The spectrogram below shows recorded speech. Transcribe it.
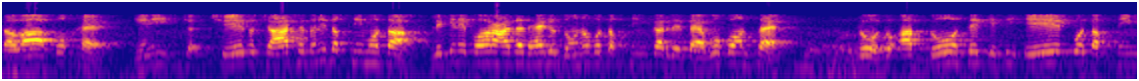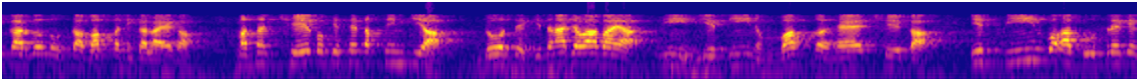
توافق ہے۔ یعنی چھ تو چار سے تو نہیں تقسیم ہوتا، لیکن ایک اور عدد ہے جو دونوں کو تقسیم کر دیتا ہے۔ وہ کون سا ہے؟ دو۔ تو اب دو سے کسی ایک کو تقسیم کر دو تو اس کا وقت نکل آئے گا۔ مثلا چھ کو کس سے تقسیم کیا؟ دو سے کتنا جواب آیا؟ تین. یہ تین وقت ہے چھ کا۔ اس تین کو اب دوسرے کے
